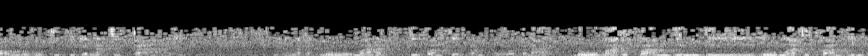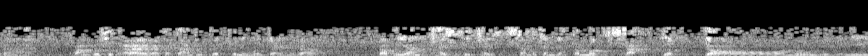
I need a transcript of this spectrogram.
ลองดูที่พิจารณาที่กายแล้วก็ดูมาที่ความเจ็บความปวดก็ได้ ดูมาที่ความยินดี ดูมาที่ความยินร้ายความรู้สึกอะไรอะไรก็ตามที่เกิดขึ้นในหัวใจของเรา เราพยายามใช้สติใช้สัมปชัญญะกำหนดสักจดจ่อดูอยู่อย่างนี้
